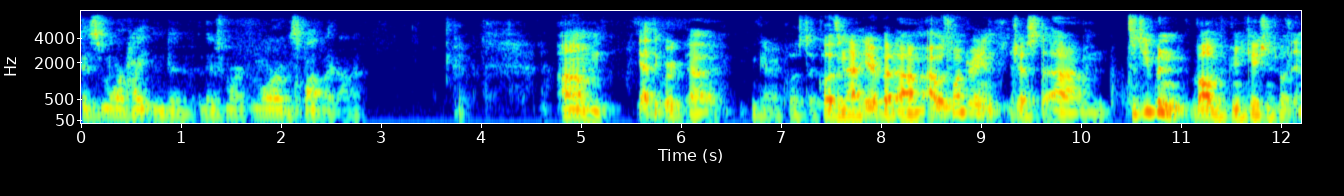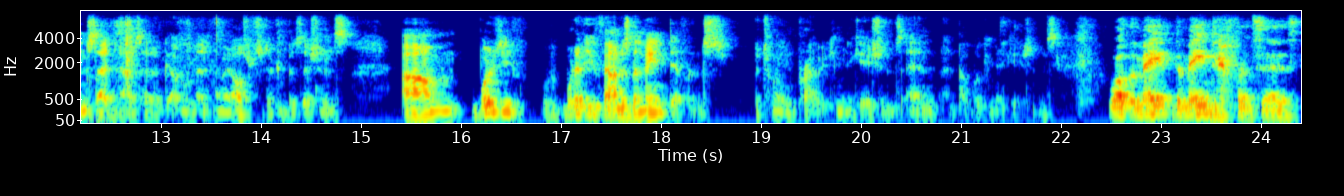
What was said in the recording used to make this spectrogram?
is more heightened and, there's more more of a spotlight on it. Um, yeah, I think we're uh, kind of close to closing out here, but um, I was wondering just um, since you've been involved in communications both inside and outside of government, I mean all sorts of different positions. Um, what have you what have you found is the main difference between private communications and, and public communications? Well, the main the main difference is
